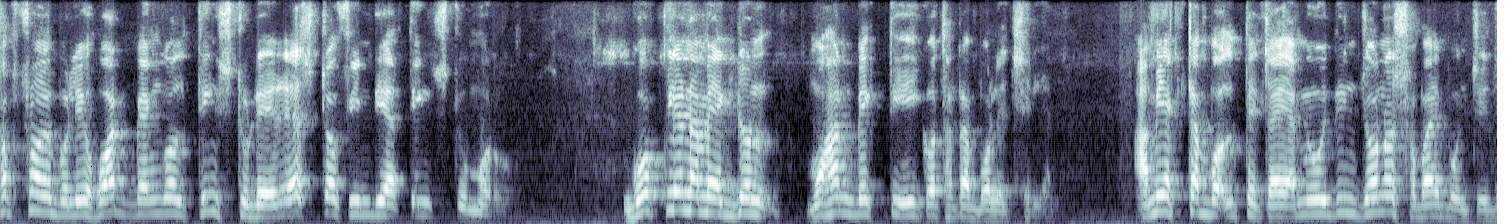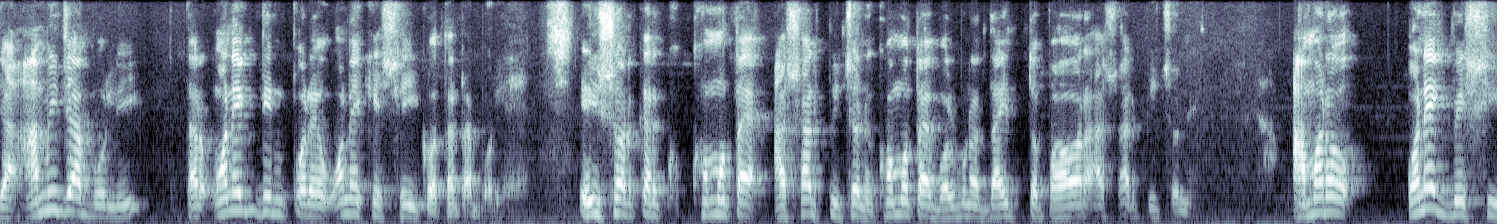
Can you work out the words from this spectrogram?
সবসময় বলি, what Bengal thinks today rest of India thinks tomorrow. Gokhale নামে একজন মহান ব্যক্তি এই কথাটা বলেছিলেন। আমি একটা বলতে চাই, আমি ওই দিন জনসভায় বলছি যে আমি যা বলি, তার অনেক দিন পরে অনেকে সেই কথাটা বলে। এই সরকার ক্ষমতায় আসার পিছনে, ক্ষমতায় বলব না, দায়িত্ব পাওয়ার আসার পিছনে আমারও অনেক বেশি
